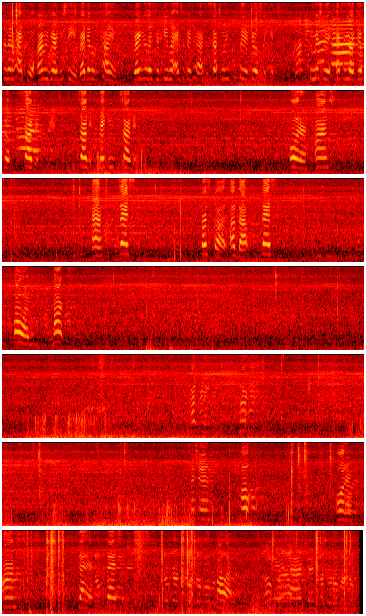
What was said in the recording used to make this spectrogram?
Middle High School, Army JROTC, Red Devil Battalion, Regulation female exhibition has successfully completed drill sequence. Permission to enter your drill field. Sergeant. Sergeant, thank you, Sergeant. Order, arms,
